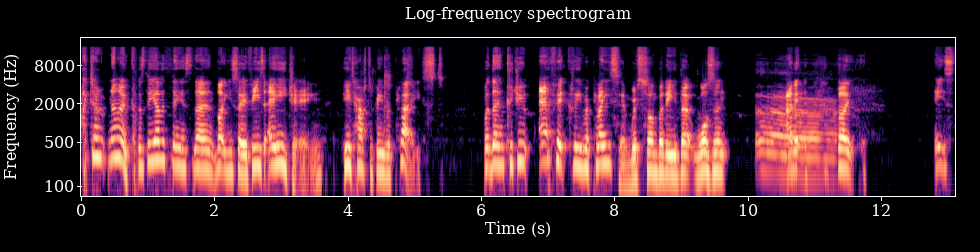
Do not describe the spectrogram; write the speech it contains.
I don't know because the other thing is then, like you say, if he's aging, he'd have to be replaced. But then, could you ethically replace him with somebody that wasn't Uh, it- like it's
